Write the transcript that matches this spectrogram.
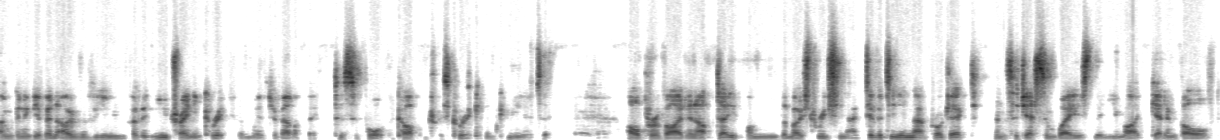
I'm going to give an overview of a new training curriculum we're developing to support the Carpentries curriculum community. I'll provide an update on the most recent activity in that project and suggest some ways that you might get involved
